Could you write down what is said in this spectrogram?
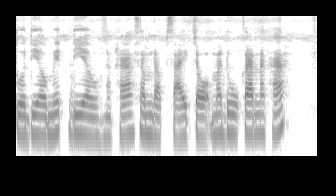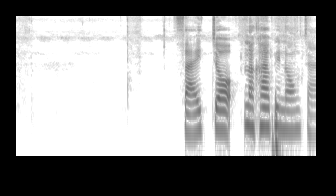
ตัวเดียวเม็ดเดียวนะคะสำหรับสายเจาะมาดูกันนะคะ สายเจาะนะคะพี่น้องจ๋า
